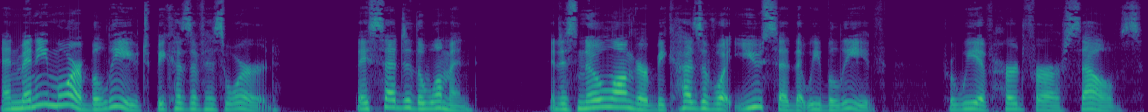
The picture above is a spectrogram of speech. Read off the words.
And many more believed because of his word. They said to the woman, It is no longer because of what you said that we believe, for we have heard for ourselves,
